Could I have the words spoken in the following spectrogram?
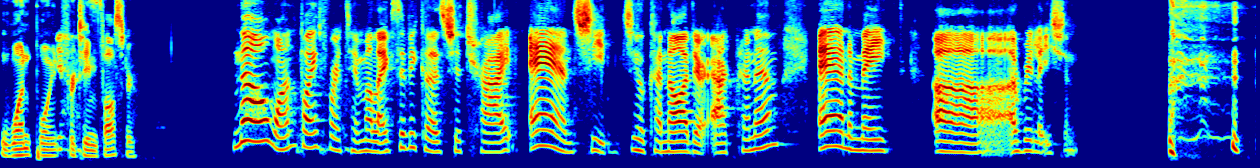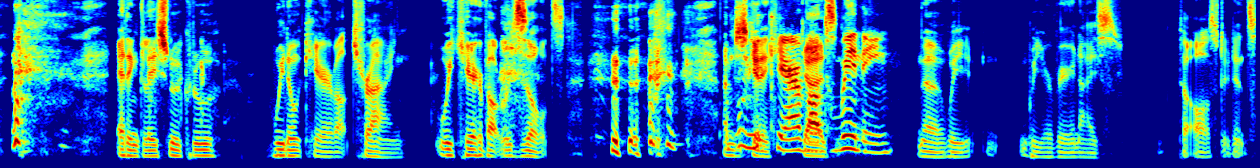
One point for Team Yes. Foster. No, one point for Team Alexa because she tried and she took another acronym and made uh, a relation. At English no Cru, we don't care about trying. We care about results. I'm just we kidding. care guys. about winning. No, we we are very nice to all students.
